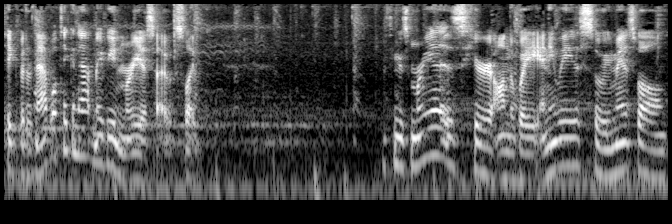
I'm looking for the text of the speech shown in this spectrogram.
take a bit of a nap. We'll take a nap maybe in Maria's house. Like, the thing is, Maria is here on the way anyways, so we may as well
